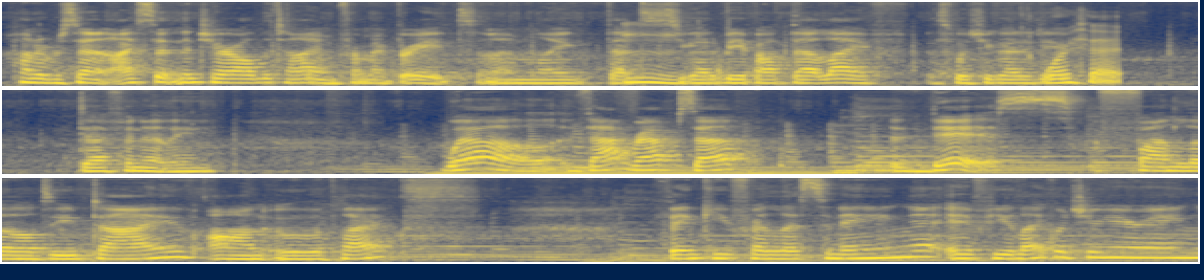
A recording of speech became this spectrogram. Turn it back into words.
Hundred percent. I sit in the chair all the time for my braids, and I'm like, that's mm. you got to be about that life. That's what you got to do. Worth it. Definitely. Well, that wraps up this fun little deep dive on Olaplex. Thank you for listening. If you like what you're hearing,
